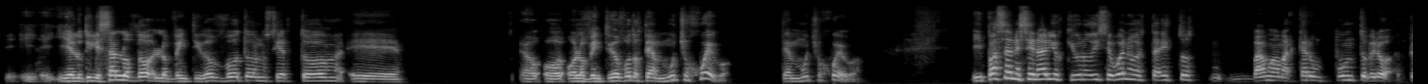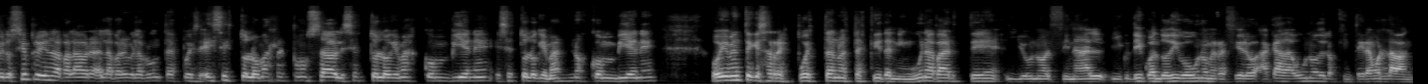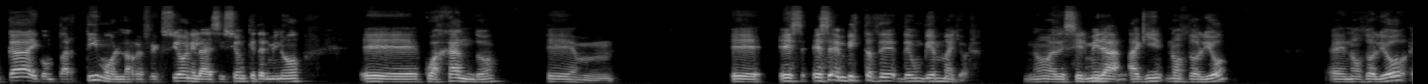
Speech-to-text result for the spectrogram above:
y, el utilizar los, los 22 votos, ¿no es cierto? Eh, o, los 22 votos te dan mucho juego, te dan mucho juego. Y pasan escenarios que uno dice, bueno, estos vamos a marcar un punto, pero, pero siempre viene la palabra, la, la pregunta después, ¿es esto lo más responsable? ¿Es esto lo que más conviene? ¿Es esto lo que más nos conviene? Obviamente que esa respuesta no está escrita en ninguna parte y uno al final, y cuando digo uno me refiero a cada uno de los que integramos la bancada y compartimos la reflexión y la decisión que terminó eh, cuajando, em, eh, es, es, en vistas de, de, un bien mayor. ¿no? Es decir, mira, aquí nos dolió, eh, nos dolió,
